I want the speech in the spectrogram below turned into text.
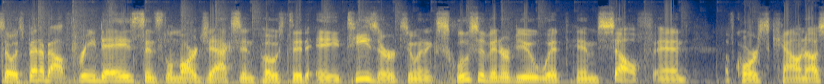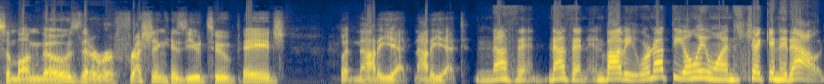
So it's been about three days since Lamar Jackson posted a teaser to an exclusive interview with himself. And of course, count us among those that are refreshing his YouTube page, but not a yet, not a yet. Nothing, nothing. And Bobby, we're not the only ones checking it out.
